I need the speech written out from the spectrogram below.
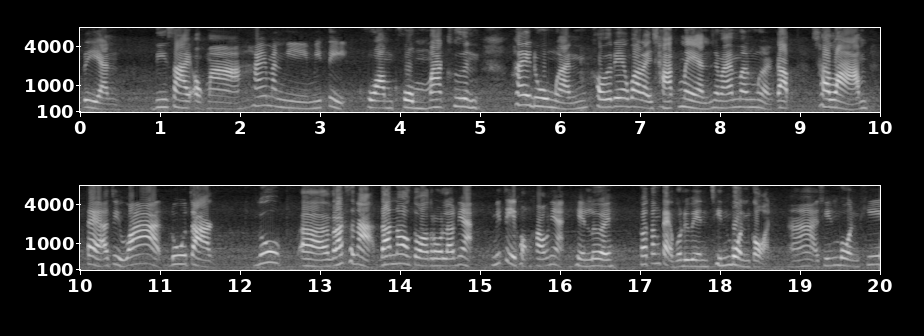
เปลี่ยน ดีไซน์ออกมาให้มันมีมิติความคมมากขึ้น ให้ดูเหมือนเขาเรียกว่าอะไรชาร์กแมนใช่ไหมมันเหมือนกับฉลาม แต่อาจิว่าดูจากรูปลักษณะด้านนอกตัวรถแล้วเนี่ยมิติของเขาเนี่ยเห็นเลยก็ตั้งแต่บริเวณชิ้นบนก่อนอ่าชิ้นบนที่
